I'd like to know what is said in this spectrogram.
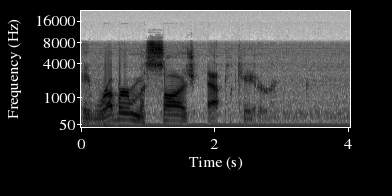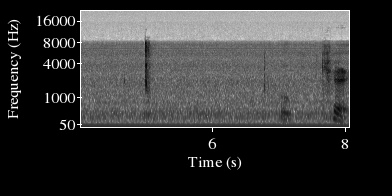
a rubber massage applicator. Okay.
